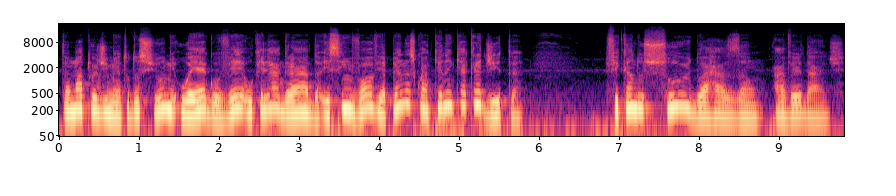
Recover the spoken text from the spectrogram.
Então, no aturdimento do ciúme, o ego vê o que lhe agrada e se envolve apenas com aquilo em que acredita, ficando surdo à razão, à verdade.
